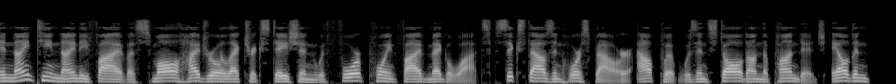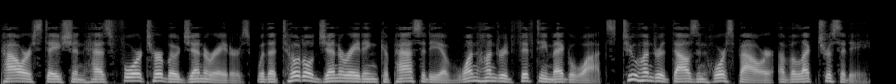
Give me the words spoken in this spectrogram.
In 1995 a small hydroelectric station with 4.5 megawatts 6,000 horsepower output was installed on the pondage. Eildon Power Station has four turbo generators, with a total generating capacity of 150 megawatts 200,000 horsepower of electricity.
